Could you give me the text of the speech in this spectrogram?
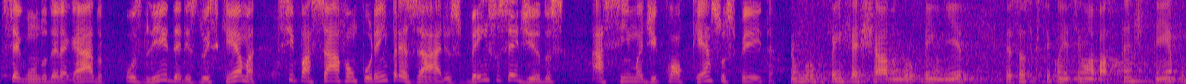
Segundo o delegado, os líderes do esquema se passavam por empresários bem-sucedidos acima de qualquer suspeita. Um grupo bem fechado, um grupo bem unido, pessoas que se conheciam há bastante tempo,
